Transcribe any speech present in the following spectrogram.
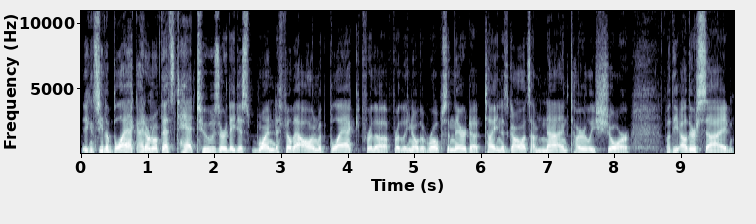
you can see the black. I don't know if that's tattoos or they just wanted to fill that all in with black for the, for the, you know, the ropes in there to tighten his gauntlets. I'm not entirely sure. But the other side,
